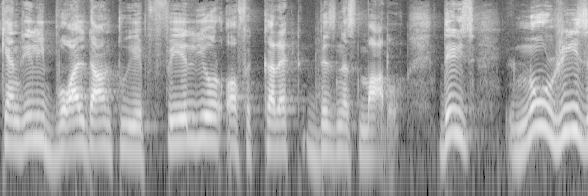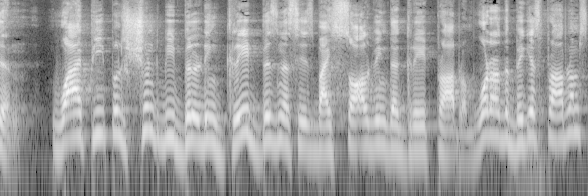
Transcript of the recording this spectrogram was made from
can really boil down to a failure of a correct business model, there is no reason why people shouldn't be building great businesses by solving the great problem. What are the biggest problems?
